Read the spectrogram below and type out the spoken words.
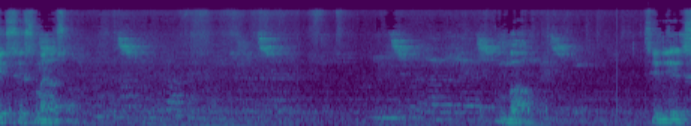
সিক্স সিক্স মাইনাস ওয়ান বা থ্রি এক্স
